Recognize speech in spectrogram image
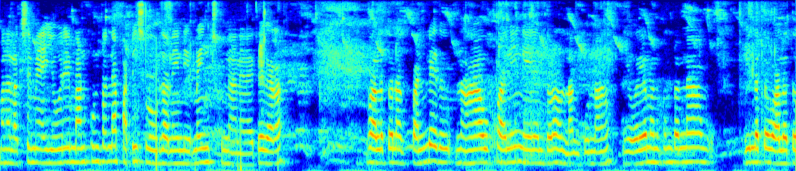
మన లక్ష్యమే. ఎవరేమనుకుంటున్నా పట్టించుకోకూడదని నిర్ణయించుకున్నాను నేనైతే కదా. వాళ్ళతో నాకు పని లేదు. నా పని నేను ఎంతో అనుకున్నాను. ఎవరేమనుకుంటున్నా వీళ్ళతో వాళ్ళతో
